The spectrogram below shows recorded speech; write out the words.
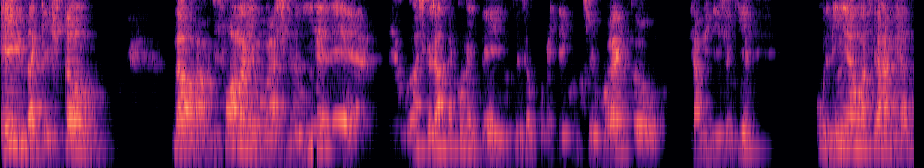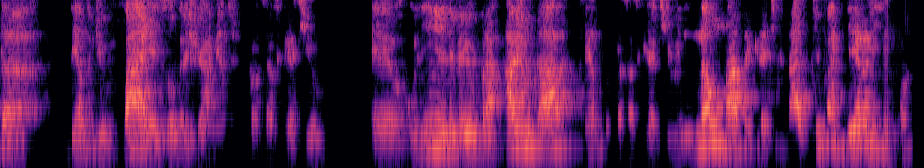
Eis a questão. Não, não, de forma nenhuma. Acho que o Lean é, é, Eu acho que eu já até comentei, não sei se eu comentei contigo antes ou já no início aqui. O Lean é uma ferramenta dentro de várias outras ferramentas do processo criativo. É, o Lean ele veio para ajudar dentro do processo criativo, ele não mata a criatividade de maneira nenhuma.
